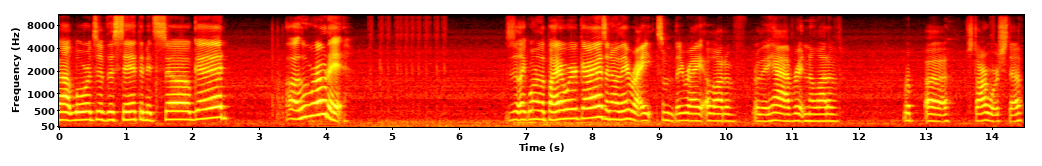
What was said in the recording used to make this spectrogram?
Got Lords of the Sith and it's so good. Uh, who wrote it? Is it like one of the Bioware guys? I know they write some. They write a lot of, or they have written a lot of, uh, Star Wars stuff.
